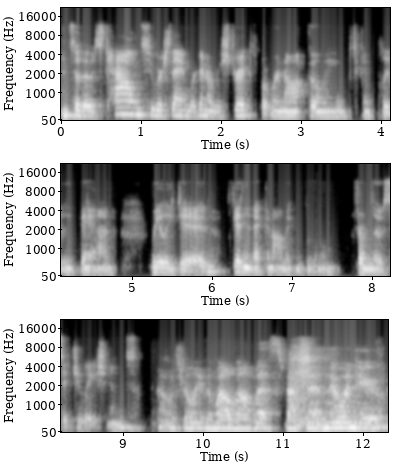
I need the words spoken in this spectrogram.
And so those towns who were saying we're going to restrict, but we're not going to completely ban, really did get an economic boom from those situations. That was really the wild, wild west back then. No one knew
